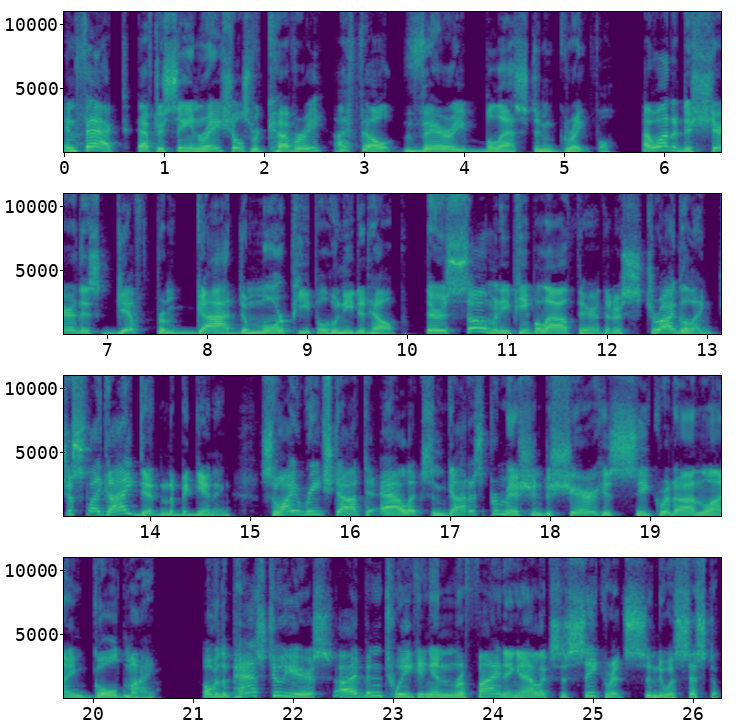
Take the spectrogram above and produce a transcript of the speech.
In fact, after seeing Rachel's recovery, I felt very blessed and grateful. I wanted to share this gift from God to more people who needed help. There's so many people out there that are struggling, just like I did in the beginning. So I reached out to Alex and got his permission to share his secret online gold mine. Over the past two years, I've been tweaking and refining Alex's secrets into a system.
